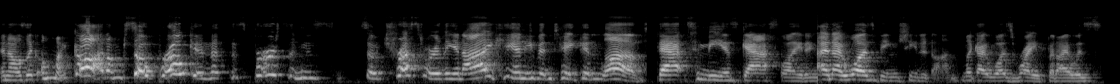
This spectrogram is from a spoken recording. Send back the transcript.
and I was like, Oh my God, I'm so broken that this person is so trustworthy and I can't even take in love. That to me is gaslighting. And I was being cheated on. Like I was right, but I was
